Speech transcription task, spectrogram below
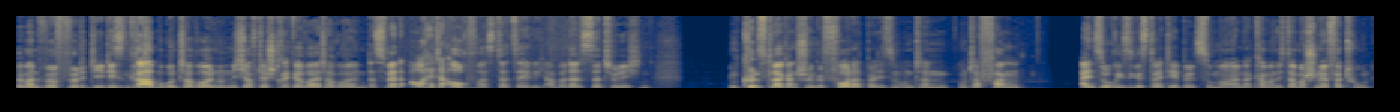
wenn man wirft, würde die diesen Graben runterrollen und nicht auf der Strecke weiterrollen. Das wär, hätte auch was tatsächlich, aber das ist natürlich ein, ein Künstler ganz schön gefordert bei diesem Unter Unterfangen, ein so riesiges 3D-Bild zu malen. Da kann man sich da mal schnell vertun.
